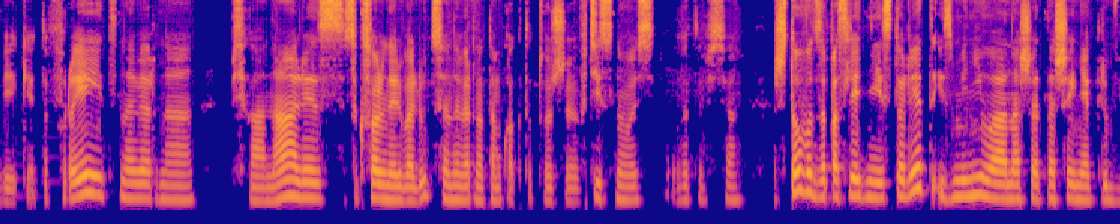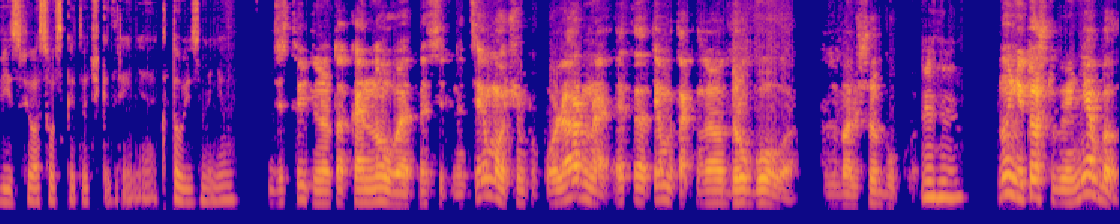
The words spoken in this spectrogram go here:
веке? Это Фрейд, наверное, психоанализ, сексуальная революция, наверное, там как-то тоже втиснулась в это все. Что вот за последние сто лет изменило наше отношение к любви с философской точки зрения? Кто изменил? Действительно, такая новая относительно тема, очень популярная. Это тема так называемого другого, с большой буквы. Угу. Ну, не то чтобы ее не было,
